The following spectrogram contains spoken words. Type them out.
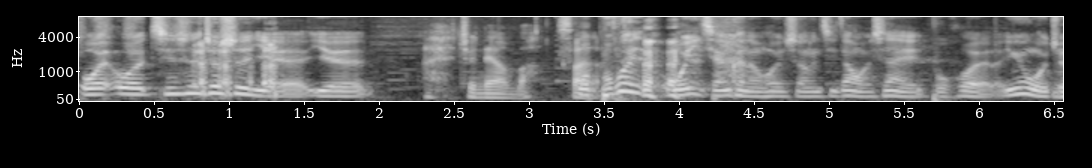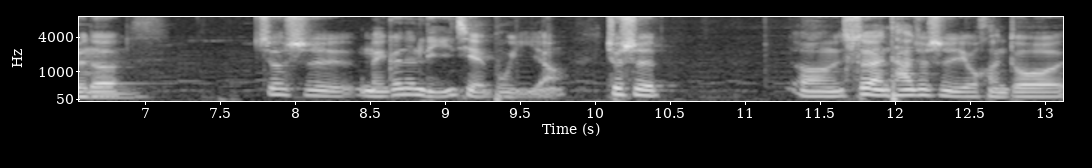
我我其实就是也也 哎，就那样吧，算了。我不会，我以前可能会生气，但我现在也不会了，因为我觉得。嗯就是每个人的理解不一样，就是，嗯、虽然它就是有很多，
